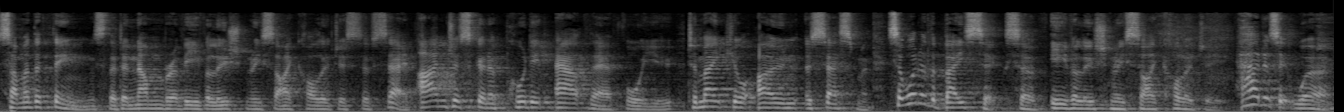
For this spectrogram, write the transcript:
some of the things that a number of evolutionary psychologists have said. I'm just going to put it out there for you to make your own assessment. So, what are the basics of evolutionary psychology? How does it work?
